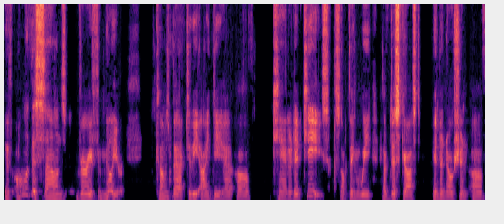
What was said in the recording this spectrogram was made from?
If all of this sounds very familiar, it comes back to the idea of candidate keys, something we have discussed in the notion of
